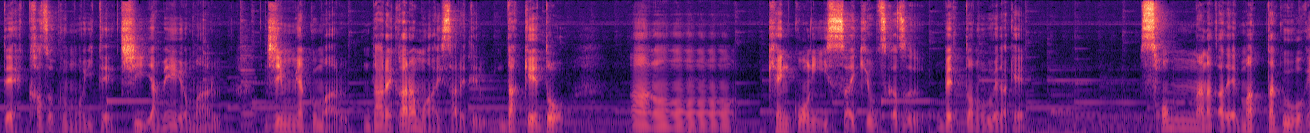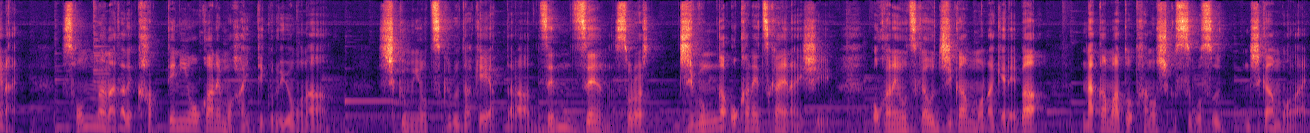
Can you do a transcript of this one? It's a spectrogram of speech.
って家族もいて地位や名誉もある人脈もある誰からも愛されてる。だけどあのー、健康に一切気をつかずベッドの上だけ。そんな中で全く動けない。そんな中で勝手にお金も入ってくるような仕組みを作るだけやったら全然それは自分がお金使えないしお金を使う時間もなければ仲間と楽しく過ごす時間もない。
